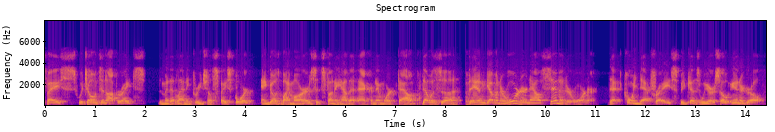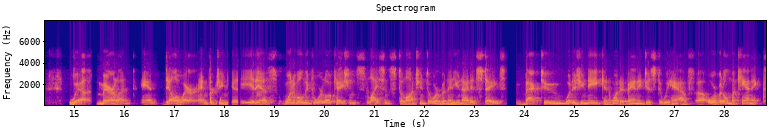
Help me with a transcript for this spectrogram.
Space, which owns and operates the Mid Atlantic Regional Spaceport and goes by Mars. It's funny how that acronym worked out. That was uh, then Governor Warner, now Senator Warner, that coined that phrase because we are so integral with Maryland and Delaware and Virginia. It is one of only four locations licensed to launch into orbit in the United States back to what is unique and what advantages do we have. Uh, orbital mechanics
